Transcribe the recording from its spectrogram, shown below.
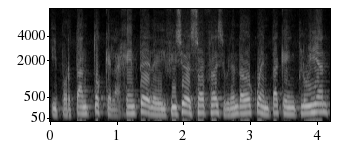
y por tanto que la gente del edificio de Software se hubieran dado cuenta, que incluían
